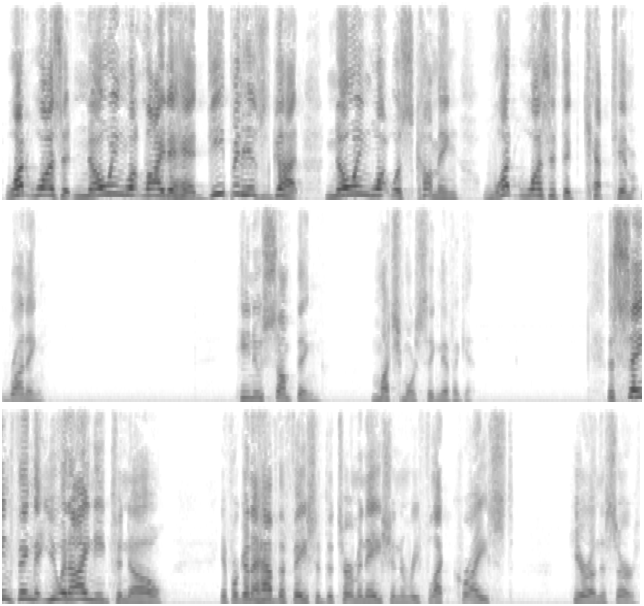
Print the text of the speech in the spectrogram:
What was it, knowing what lied ahead, deep in his gut, knowing what was coming, what was it that kept him running? He knew something much more significant. The same thing that you and I need to know if we're going to have the face of determination and reflect Christ here on this earth.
